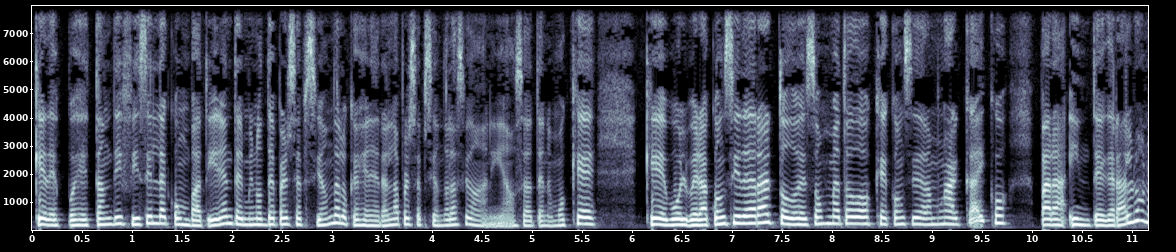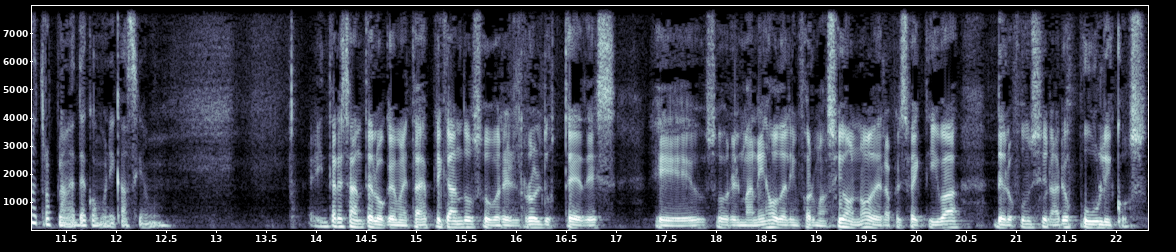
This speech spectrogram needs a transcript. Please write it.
que después es tan difícil de combatir en términos de percepción de lo que genera en la percepción de la ciudadanía. O sea, tenemos que, que volver a considerar todos esos métodos que consideramos arcaicos para integrarlos a nuestros planes de comunicación. Es interesante lo que me estás explicando sobre el rol de ustedes. Eh, sobre el manejo de la información, ¿no? De la perspectiva de los funcionarios públicos.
